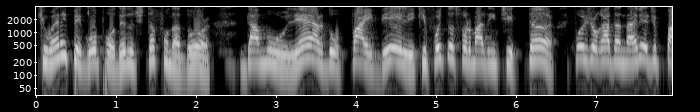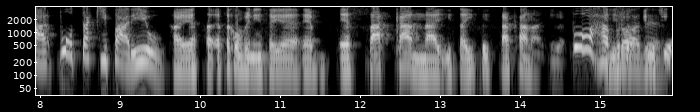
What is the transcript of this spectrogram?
que o Eren pegou o poder do Titã Fundador da mulher do pai dele, que foi transformada em Titã, foi jogada na areia de par... Puta que pariu! Ah, essa, essa conveniência aí é, é, é sacanagem. Isso aí foi sacanagem, velho. Porra, ele brother! Ele,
